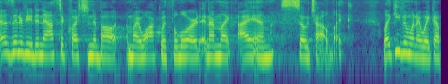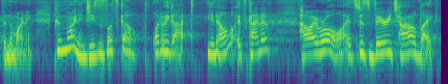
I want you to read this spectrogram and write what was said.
I was interviewed and asked a question about my walk with the Lord, and I'm like, I am so childlike. Like, even when I wake up in the morning, good morning, Jesus, let's go. What do we got? You know, it's kind of how I roll. It's just very childlike.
